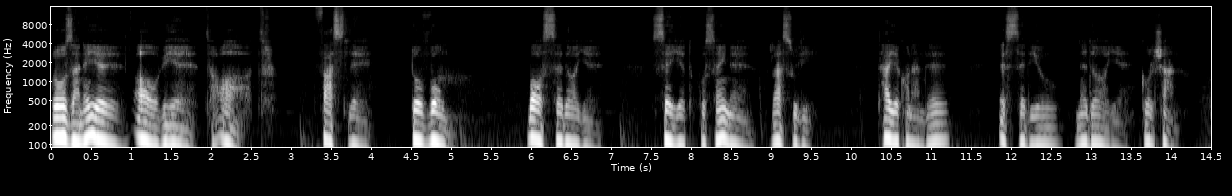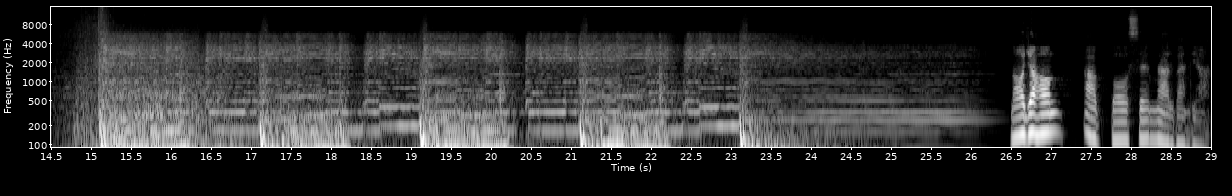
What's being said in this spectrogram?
روزنه آبی تئاتر. فصل دوم با صدای سید حسین رسولی. تهیه کننده استدیو ندای گلشن. ناگهان عباس نلبندیان.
